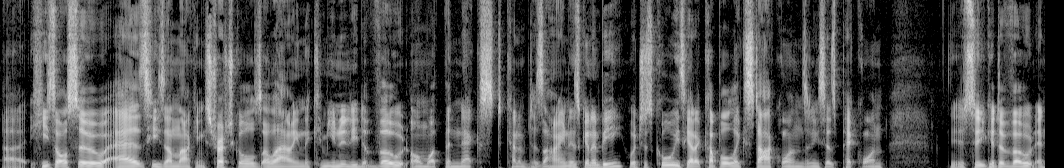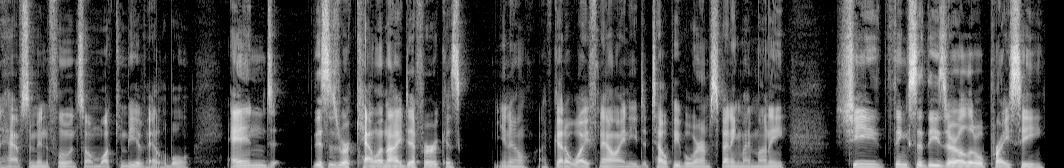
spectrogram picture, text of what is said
uh, he's also, as he's unlocking stretch goals, allowing the community to vote on what the next kind of design is going to be, which is cool. He's got a couple like stock ones, and he says pick one, so you get to vote and have some influence on what can be available. And this is where Kel and I differ because you know I've got a wife now. I need to tell people where I'm spending my money. She thinks that these are a little pricey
